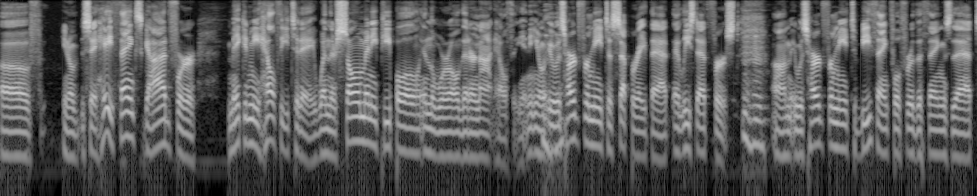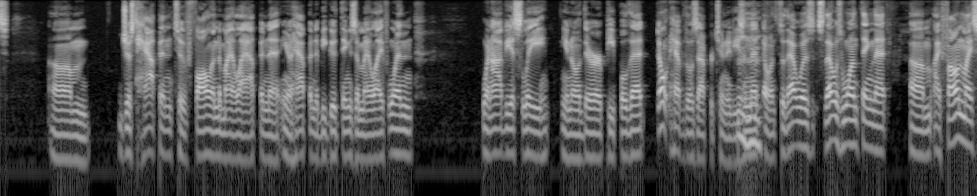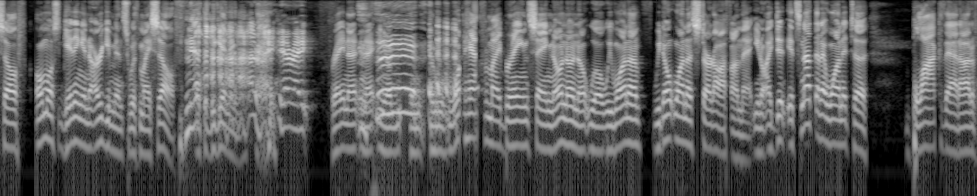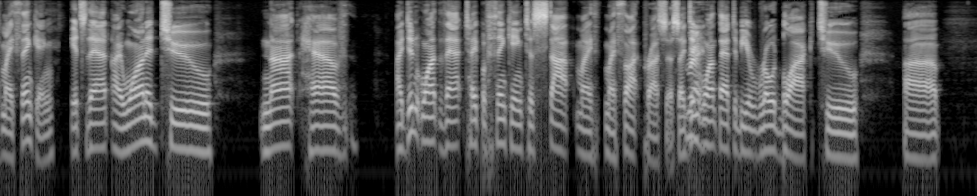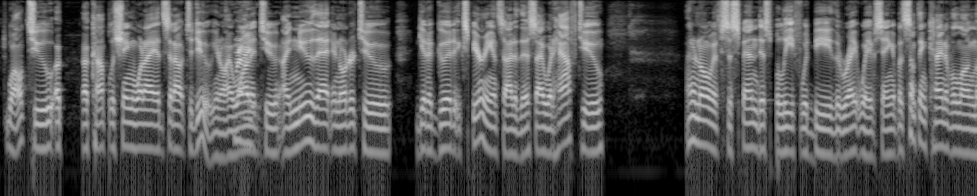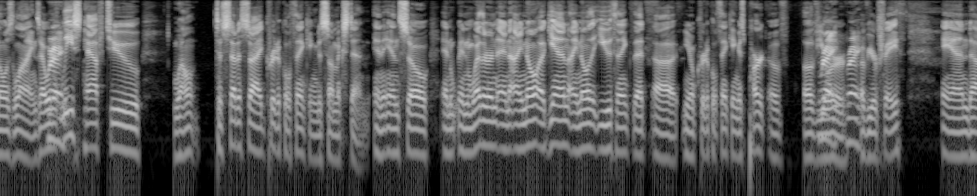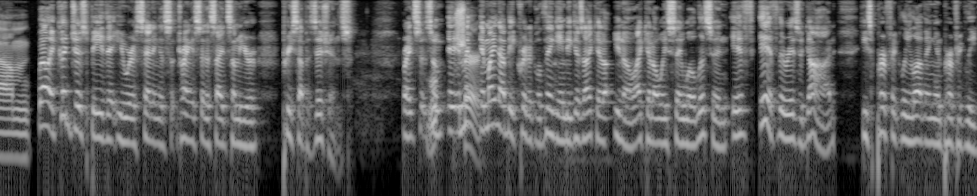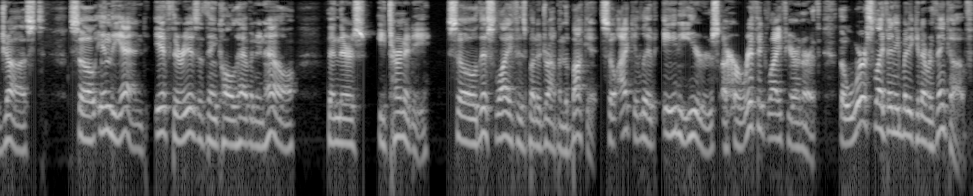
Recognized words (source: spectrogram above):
of you know say hey thanks god for making me healthy today when there's so many people in the world that are not healthy. And you know it was hard for me to separate that at least at 1st Mhm. um, it was hard for me to be thankful for the things that um, just happened to fall into my lap and that you know happen to be good things in my life when when obviously you know there are people that don't have those opportunities and that don't. So that was so that was one thing that um, I found myself almost getting in arguments with myself at the beginning right. Yeah. Right. right? And, I, and, I, you know, and, and one half of my brain saying, "No, no, no. Well, we want to. We don't want to start off on that." You know, I did. It's not that I wanted to block that out of my thinking. It's that I wanted to not have. I didn't want that type of thinking to stop my my thought process. I didn't Right. want that to be a roadblock to, uh, well, to a, accomplishing what I had set out to do. You know, I Right. wanted to. I knew that in order to get a good experience out of this, I would have to. I don't know if suspend disbelief would be the right way of saying it, but something kind of along those lines. I would Right. at least have to, well, to set aside critical thinking to some extent, and and so and and whether and I know again, I know that you think that uh, you know critical thinking is part of of your Right, right. of your faith, and um, Well, it could just be that you were setting as trying to set aside some of your presuppositions, right? So, so Well, it, it, sure. might, it might not be critical thinking because I could, you know, I could always say, well, listen, if if there is a God, He's perfectly loving and perfectly just. So, in the end, if there is a thing called heaven and hell, then there's eternity. So this life is but a drop in the bucket. So I could live 80 years, a horrific life here on earth, the worst life anybody could ever think of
